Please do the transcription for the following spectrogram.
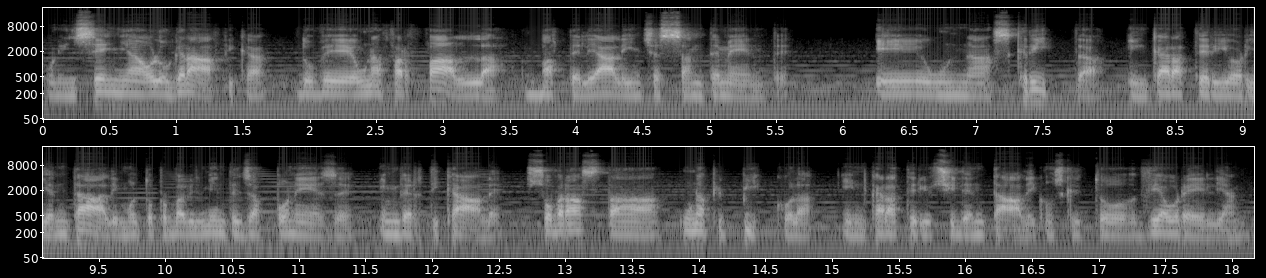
un'insegna olografica dove una farfalla batte le ali incessantemente e una scritta in caratteri orientali, molto probabilmente giapponese, in verticale, sovrasta una più piccola in caratteri occidentali con scritto The Aurelian.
